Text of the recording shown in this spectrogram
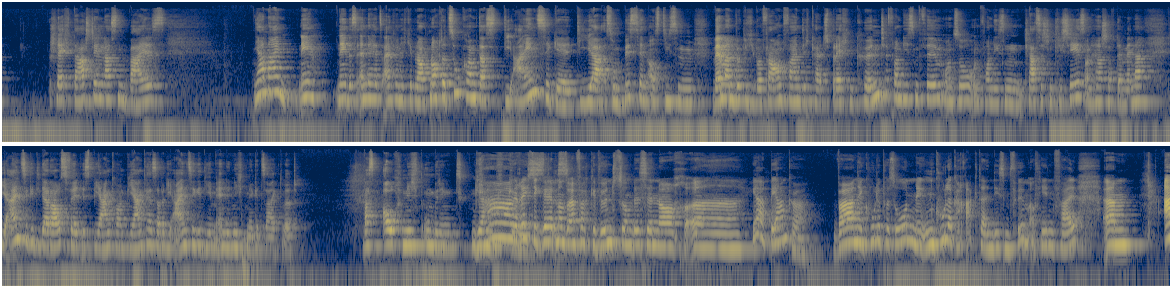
schlecht dastehen lassen, weil es ja, nein, nee, nee, das Ende hätte es einfach nicht gebraucht. Noch dazu kommt, dass die einzige, die ja so ein bisschen aus diesem, wenn man wirklich über Frauenfeindlichkeit sprechen könnte von diesem Film und so und von diesen klassischen Klischees und Herrschaft der Männer, die einzige, die da rausfällt, ist Bianca. Und Bianca ist aber die einzige, die im Ende nicht mehr gezeigt wird. Was auch nicht unbedingt. Ja, richtig. Wir hätten uns einfach gewünscht, so ein bisschen noch, äh, ja, Bianca war eine coole Person, ein cooler Charakter in diesem Film auf jeden Fall. Ähm,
